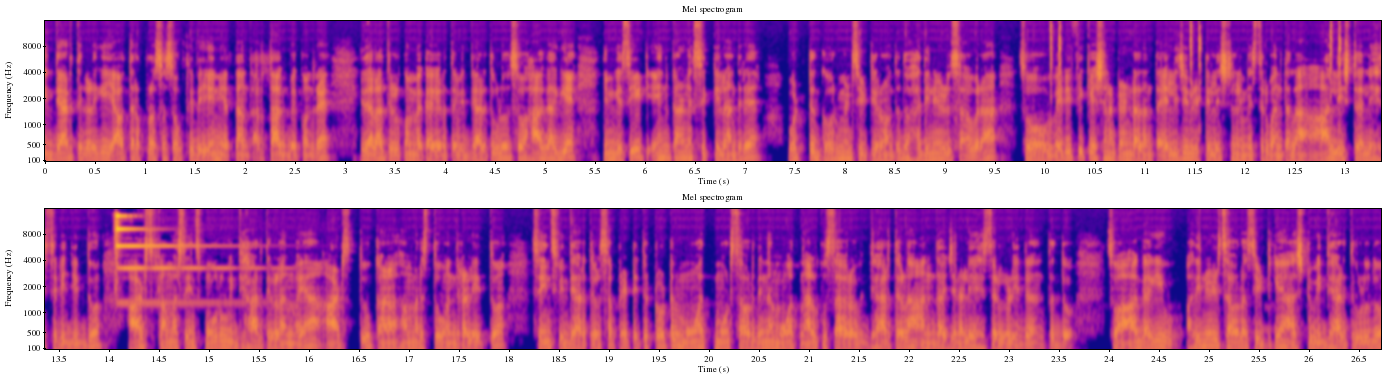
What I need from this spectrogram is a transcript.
ವಿದ್ಯಾರ್ಥಿಗಳಿಗೆ ಯಾವ ಥರ ಪ್ರೋಸೆಸ್ ಹೋಗ್ತಿದೆ, ಏನು ಎತ್ತ ಅಂತ ಅರ್ಥ ಆಗಬೇಕು ಅಂದರೆ ಇದೆಲ್ಲ ತಿಳ್ಕೊಬೇಕಾಗಿರುತ್ತೆ ವಿದ್ಯಾರ್ಥಿಗಳು. ಸೊ ಹಾಗಾಗಿ ನಿಮಗೆ ಸೀಟ್ ಏನು ಕಾರಣಕ್ಕೆ ಸಿಕ್ಕಿಲ್ಲ ಅಂದರೆ ಒಟ್ಟು ಗೌರ್ಮೆಂಟ್ ಸೀಟ್ ಇರುವಂಥದ್ದು ಹದಿನೇಳು ಸಾವಿರ. ಸೊ ವೆರಿಫಿಕೇಷನ್ ಅಟೆಂಡ್ ಆದಂಥ ಎಲಿಜಿಬಿಲಿಟಿ ಲಿಸ್ಟಲ್ಲಿ ನಿಮ್ಮ ಹೆಸರು ಬಂತಲ್ಲ, ಆ ಲಿಸ್ಟಲ್ಲಿ ಹೆಸರಿದ್ದು ಆರ್ಟ್ಸ್ ಕಾಮರ್ಸ್ ಸೈನ್ಸ್ ಮೂರು ವಿದ್ಯಾರ್ಥಿಗಳ ಅನ್ವಯ. ಆರ್ಟ್ಸ್ದು ಕಾಮರ್ಸ್ದು ಒಂದರಲ್ಲಿ ಇತ್ತು. ಸೈನ್ಸ್ ವಿದ್ಯಾರ್ಥಿಗಳು ಸಪ್ರೇಟ್ ಇತ್ತು. ಟೋಟಲ್ ಮೂವತ್ತ್ಮೂರು ಸಾವಿರದಿಂದ ಮೂವತ್ತ್ನಾಲ್ಕು ಸಾವಿರ ವಿದ್ಯಾರ್ಥಿಗಳ ಅಂದಾಜಿನಲ್ಲಿ ಹೆಸರುಗಳು ಇದ್ದಂಥದ್ದು ಸೊ ಹಾಗಾಗಿ ಹದಿನೇಳು ಸಾವಿರ ಸೀಟ್ಗೆ ಅಷ್ಟು ವಿದ್ಯಾರ್ಥಿಗಳದು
